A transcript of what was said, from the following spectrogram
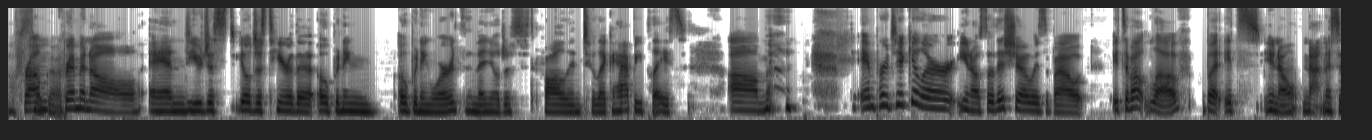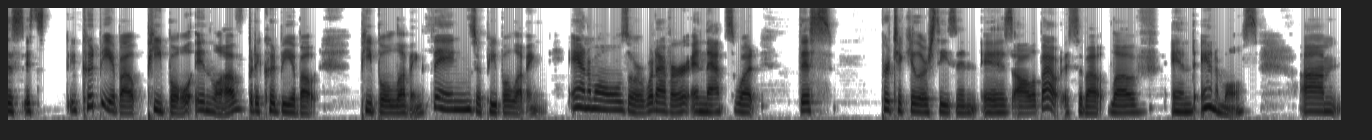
Oh, from good. Criminal. And you just, you'll just hear the opening opening words and then you'll just fall into like a happy place um in particular you know so this show is about it's about love but it's you know not necessarily it's it could be about people in love but it could be about people loving things or people loving animals or whatever and that's what this particular season is all about it's about love and animals um,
